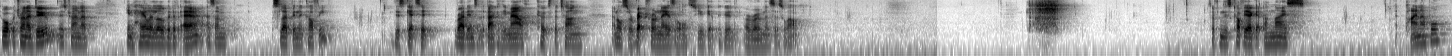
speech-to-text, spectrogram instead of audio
So what we're trying to do is trying to inhale a little bit of air as I'm slurping the coffee. This gets it right into the back of your mouth, coats the tongue, and also retronasal, so you get the good aromas as well. So from this coffee I get a nice pineapple.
